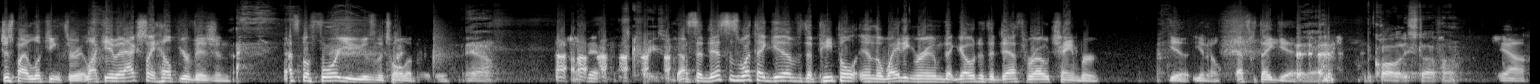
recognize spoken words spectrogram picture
just by looking through it. Like it would actually help your vision. That's before you use the toilet paper. yeah. That's crazy. I said, this is what they give the people in the waiting room that go to the death row chamber. Yeah, you know, that's what they get. Yeah, the quality stuff, huh? Yeah.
